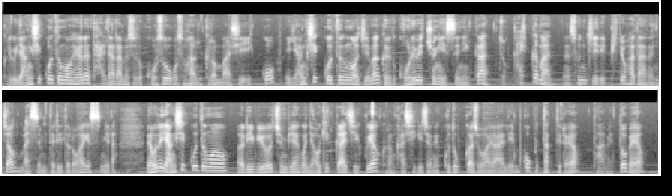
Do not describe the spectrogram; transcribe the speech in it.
그리고 양식 고등어 회는 달달하면서도 고소고소한 그런 맛이 있고 양식 고등어지만 그래도 고래위충이 있으니까 좀 깔끔한 손질이 필요하다는 점 말씀드리도록 하겠습니다. 네, 오늘 양식 고등어 리뷰 준비한 건 여기까지고요. 그럼 가시기 전에 구독과 좋아요 알림 꼭 부탁드려요. 다음에 또 봬요.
